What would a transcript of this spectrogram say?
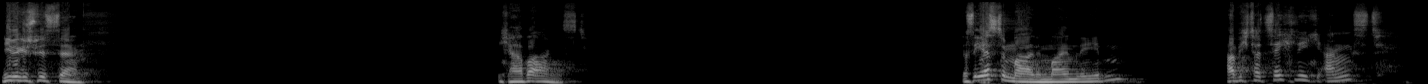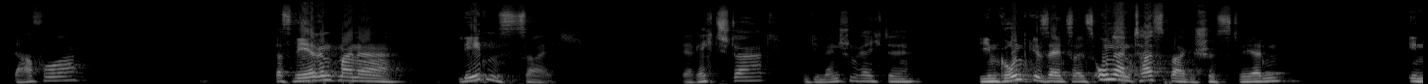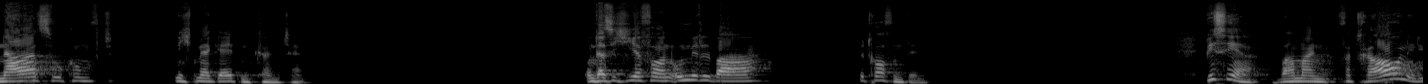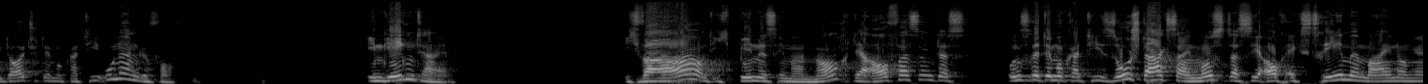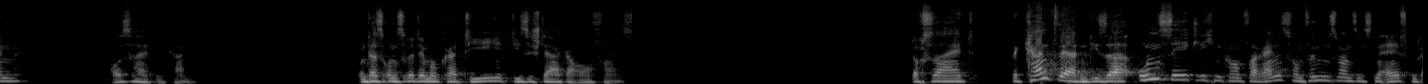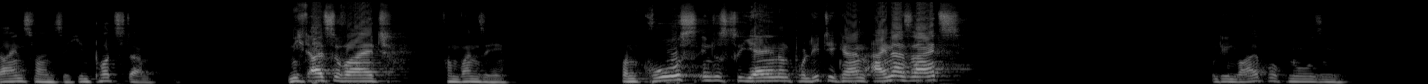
Liebe Geschwister, ich habe Angst. Das erste Mal in meinem Leben habe ich tatsächlich Angst davor, dass während meiner Lebenszeit der Rechtsstaat und die Menschenrechte, die im Grundgesetz als unantastbar geschützt werden, in naher Zukunft nicht mehr gelten könnten. Und dass ich hiervon unmittelbar betroffen bin. Bisher war mein Vertrauen in die deutsche Demokratie unangefochten. Im Gegenteil. Ich war und ich bin es immer noch der Auffassung, dass unsere Demokratie so stark sein muss, dass sie auch extreme Meinungen aushalten kann und dass unsere Demokratie diese Stärke aufweist. Doch seit Bekanntwerden dieser unsäglichen Konferenz vom 25.11.23 in Potsdam, nicht allzu weit vom Wannsee, von Großindustriellen und Politikern einerseits und den Wahlprognosen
